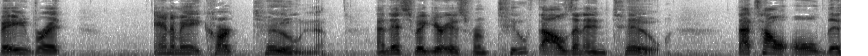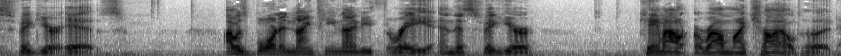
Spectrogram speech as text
favorite anime cartoon. And this figure is from 2002. That's how old this figure is. I was born in 1993, and this figure came out around my childhood.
